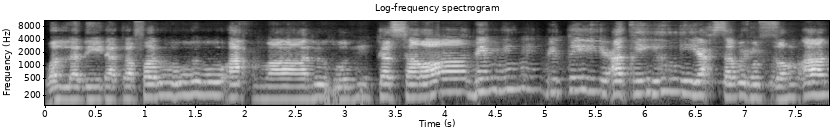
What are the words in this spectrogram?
والذين كفروا أعمالهم كسراب بقيعة يحسبه الظمآن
